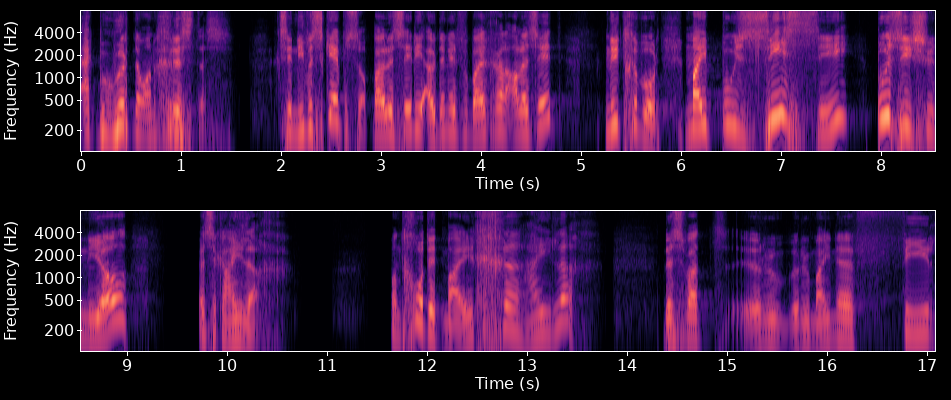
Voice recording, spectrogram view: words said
ek behoort nou aan Christus. Ek sê nuwe skepsel. Paulus sê die ou ding het verbygegaan, alles het nuut geword. My posisie, posisioneel is ek heilig. Want God het my geheilig. Dis wat Romeine 4,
